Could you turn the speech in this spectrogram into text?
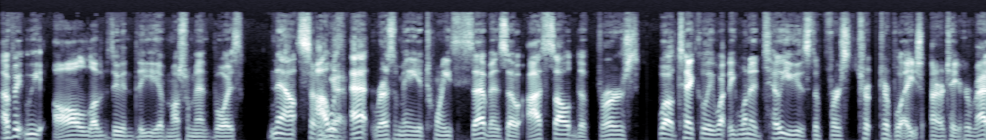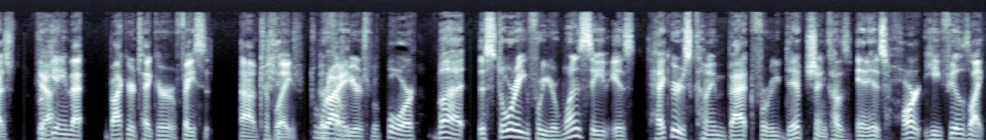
I think we all love doing the uh, Macho Man voice. Now, So I was good. at WrestleMania 27, so I saw the first. Well, technically, what they want to tell you is the first tri- Triple H Undertaker match, Yeah. forgetting that Backer Taker faced uh, Triple H a couple Right. years before. But the story for your one seed is Taker is coming back for redemption because in his heart he feels like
